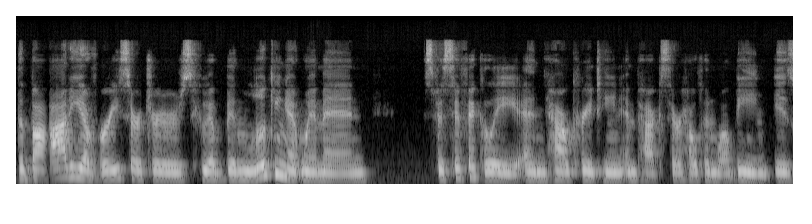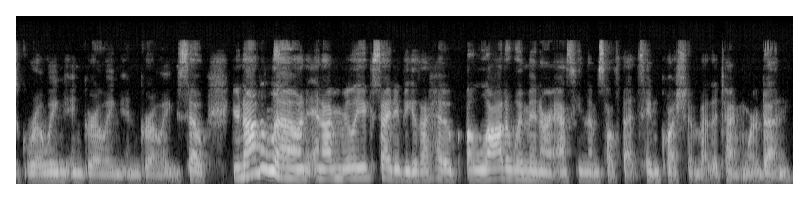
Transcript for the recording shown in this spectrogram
the body of researchers who have been looking at women specifically and how creatine impacts their health and well-being is growing and growing and growing. So you're not alone and I'm really excited because I hope a lot of women are asking themselves that same question by the time we're done.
